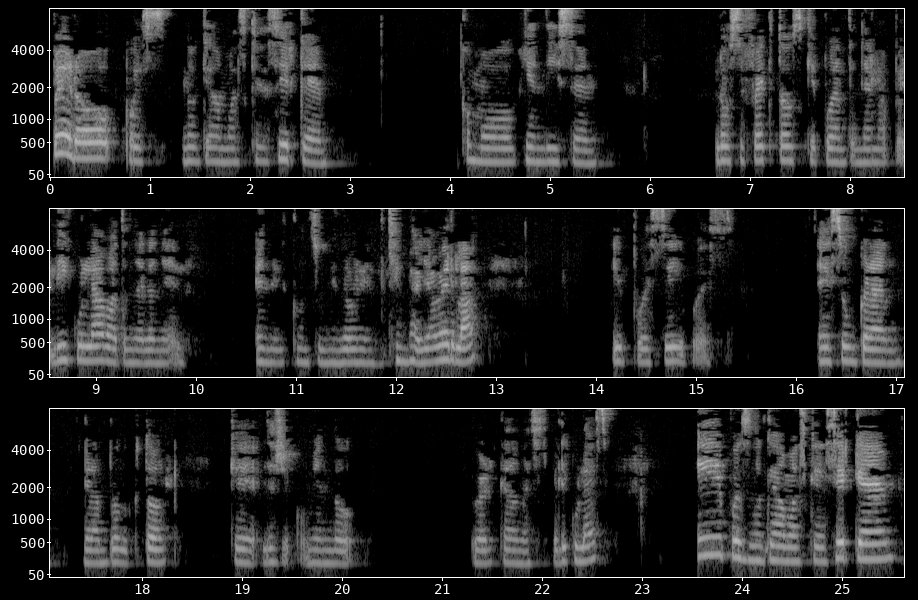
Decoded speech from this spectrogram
Pero pues no queda más que decir que, como bien dicen, los efectos que puedan tener la película va a tener en el, en el consumidor, en quien vaya a verla. Y pues sí, pues es un gran, gran productor que les recomiendo ver cada una de sus películas. Y pues no queda más que decir que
